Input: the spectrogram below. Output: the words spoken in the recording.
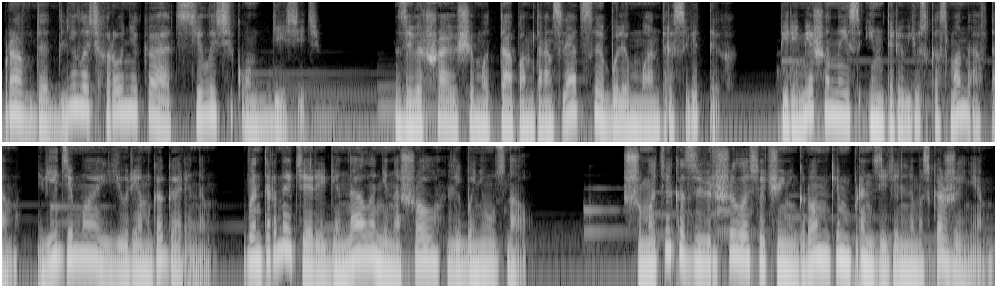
Правда, длилась хроника от силы секунд 10. Завершающим этапом трансляции были мантры святых, перемешанные с интервью с космонавтом, видимо, Юрием Гагариным. В интернете оригинала не нашел, либо не узнал. Шумотека завершилась очень громким пронзительным искажением.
